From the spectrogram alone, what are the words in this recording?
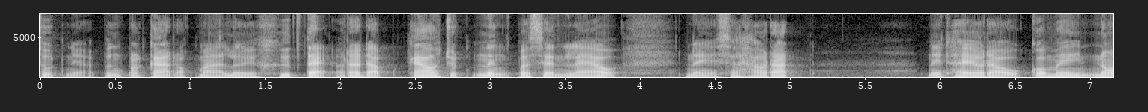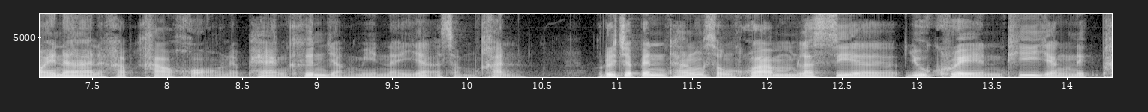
สุดเนี่ยเพิ่งประกาศออกมาเลย คือแตะระดับ 9.1%แล้วในสหรัฐ ในไทยเราก็ไม่น้อยหน้านะครับ ข้าวของเนี่ยแพงขึ้นอย่างมีนัยยะสำคัญ หรือจะเป็นทั้งสงครามรัสเซียยูเครนที่ยังนึกภ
